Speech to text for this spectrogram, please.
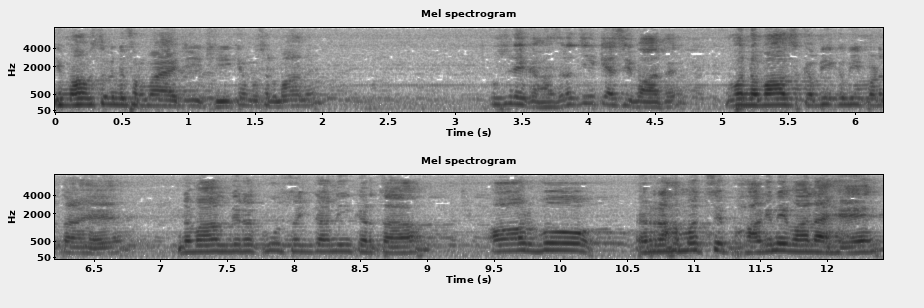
امام صاحب نے فرمایا جی ٹھیک ہے، مسلمان ہے۔ اس نے کہا، حضرت، یہ کیسی بات ہے؟ وہ نماز کبھی کبھی پڑھتا ہے۔ نماز میں رکوع سجدہ نہیں کرتا اور وہ رحمت سے بھاگنے والا ہے،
